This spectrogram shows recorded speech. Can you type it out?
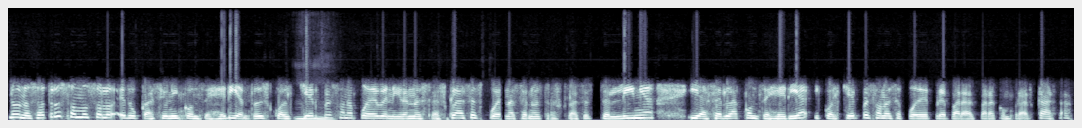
No, nosotros somos solo educación y consejería, entonces cualquier persona puede venir a nuestras clases, pueden hacer nuestras clases en línea y hacer la consejería y cualquier persona se puede preparar para comprar casa.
